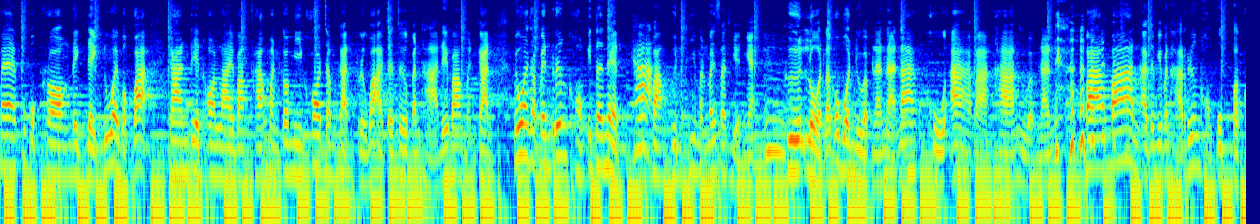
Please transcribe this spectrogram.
แม่ผู้ปกครองเด็กๆ ด้วย บอกว่าการเรียนออนไลน์บางครั้งมันก็มีข้อจำกัด หรือว่าอาจจะเจอปัญหาได้บ้างเหมือนกัน ไม่ว่าจะเป็นเรื่องของอินเทอร์เน็ต ค่ะบางพื้นที่มันไม่เสถียรไง อืม คือโหลดแล้วก็วนอยู่แบบนั้นน่ะหน้าครูอ้าปากค้างอยู่แบบนั้น บางบ้านอาจจะมีปัญหาเรื่องของอุปก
